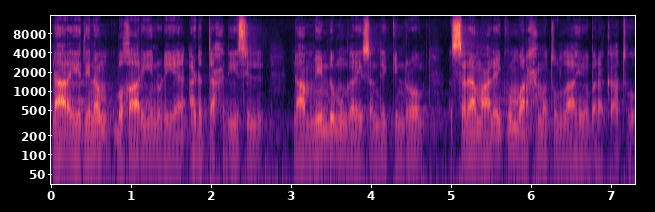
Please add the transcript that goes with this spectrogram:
நாளைய தினம் புகாரியினுடைய அடுத்த ஹதீஸில் நாம் மீண்டும் உங்களை சந்திக்கின்றோம். அஸ்லாம் வலைக்கம் வரமத்துல்லாஹி வபரகாத்தூ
